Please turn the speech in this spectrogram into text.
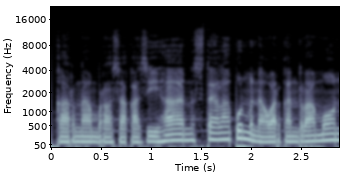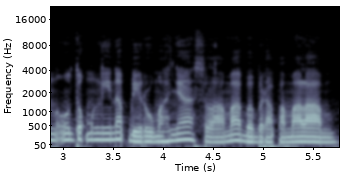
Karena merasa kasihan, Stella pun menawarkan Ramon untuk menginap di rumahnya selama beberapa malam.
